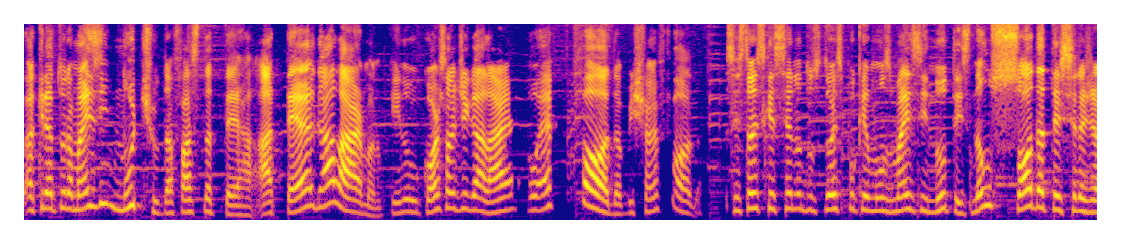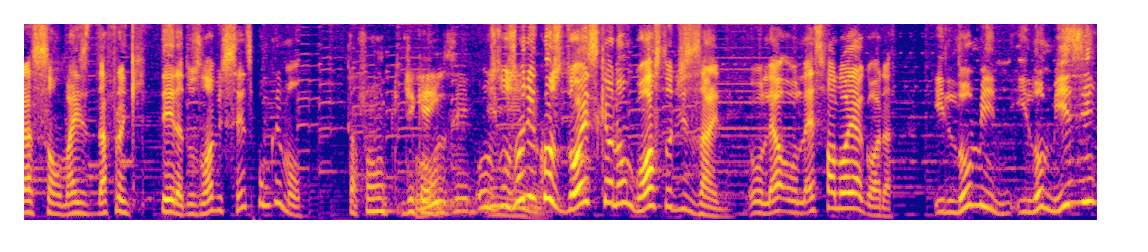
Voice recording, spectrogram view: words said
a criatura mais inútil da face da Terra. Até Galar, mano. Porque no Corsola de Galar é foda, o bichão é foda. Vocês estão esquecendo dos dois pokémons mais inúteis, não só da terceira geração, mas da franquia inteira, dos 900 pokémon. Tá falando de quem? Os, e os únicos dois que eu não gosto do design. O, Léo, o Les falou aí agora. Illumi, Illumise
